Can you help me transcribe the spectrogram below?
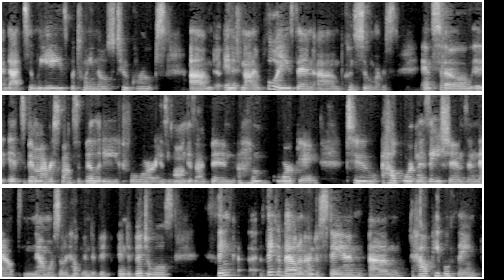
I, I, got to liaise between those two groups, um, and if not employees, then um, consumers. And so it, has been my responsibility for as long as I've been um, working to help organizations and now now more so to help individ- individuals think think about and understand um, how people think,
